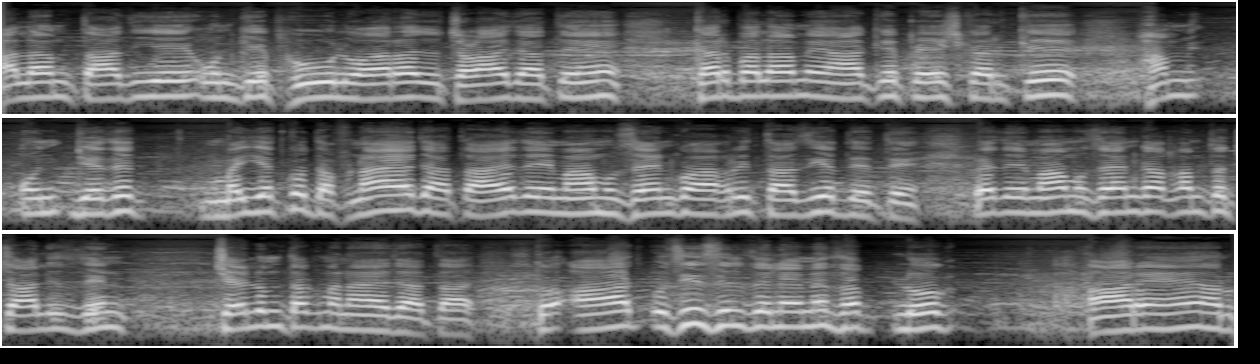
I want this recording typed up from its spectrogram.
अलम ताज़िए उनके फूल वगैरह जो चढ़ाए जाते हैं, करबला में आके पेश करके हम उन, जैसे मैत को दफनाया जाता है तो इमाम हुसैन को आखिरी ताज़ियत देते हैं। वैसे इमाम हुसैन का गम तो चालीस दिन चेलुम तक मनाया जाता है। तो आज उसी सिलसिले में सब लोग आ रहे हैं और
